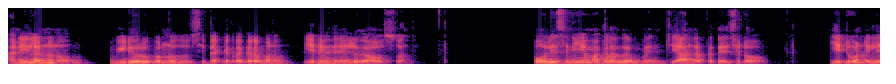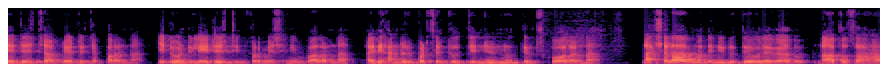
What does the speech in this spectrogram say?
అనిల్ అన్నను వీడియో రూపంలో చూసి దగ్గర దగ్గర మనం ఎనిమిది నెలలుగా వస్తుంది పోలీసు నియామకాలకు సంబంధించి ఆంధ్రప్రదేశ్లో ఎటువంటి లేటెస్ట్ అప్డేట్ చెప్పాలన్నా ఎటువంటి లేటెస్ట్ ఇన్ఫర్మేషన్ ఇవ్వాలన్నా అది హండ్రెడ్ పర్సెంట్ జెన్యున్ తెలుసుకోవాలన్నా లక్షలాది మంది నిరుద్యోగులే కాదు నాతో సహా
